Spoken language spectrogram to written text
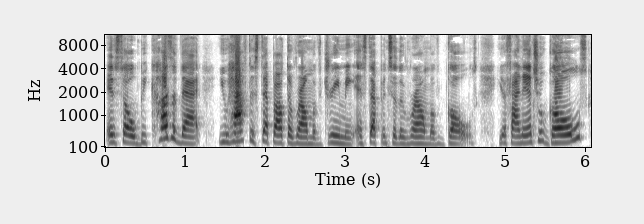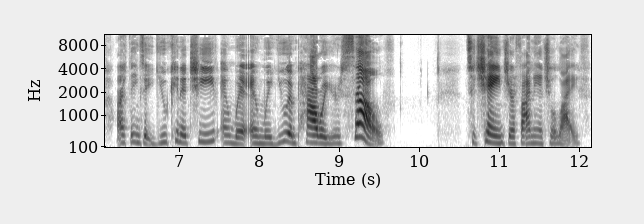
And so, because of that, you have to step out the realm of dreaming and step into the realm of goals. Your financial goals are things that you can achieve, and where and when you empower yourself to change your financial life.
